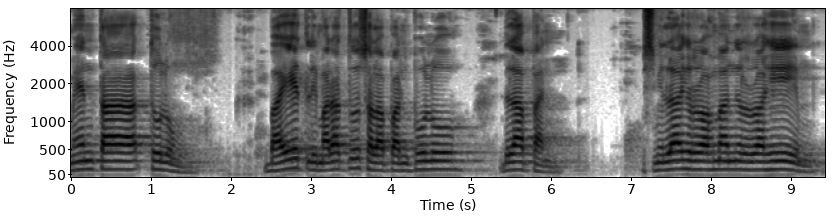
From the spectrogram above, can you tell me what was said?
Menta tulung. Bait 588 Bismillahirrahmanirrahim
